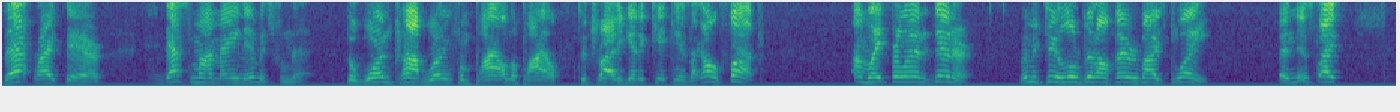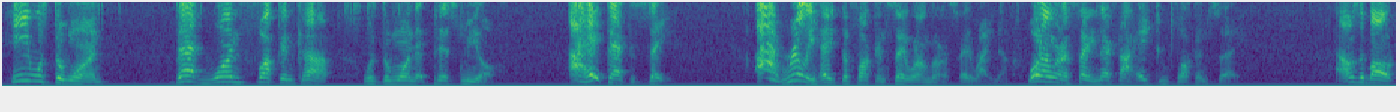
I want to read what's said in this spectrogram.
That right there, that's my main image from that. The one cop running from pile to pile to try to get a kick in. It's like, oh, fuck. I'm late for land dinner. Let me take a little bit off everybody's plate. And it's like, he was the one, that one fucking cop was the one that pissed me off. I hate that to say it. I really hate to fucking say what I'm to say right now. What I'm to say next, I hate to fucking say. I was about,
